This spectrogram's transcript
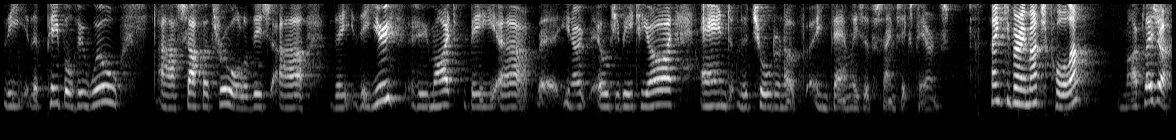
the, the people who will uh, suffer through all of this are the, the youth who might be, uh, you know, LGBTI and the children of in families of same sex parents. Thank you very much, Paula. My pleasure.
